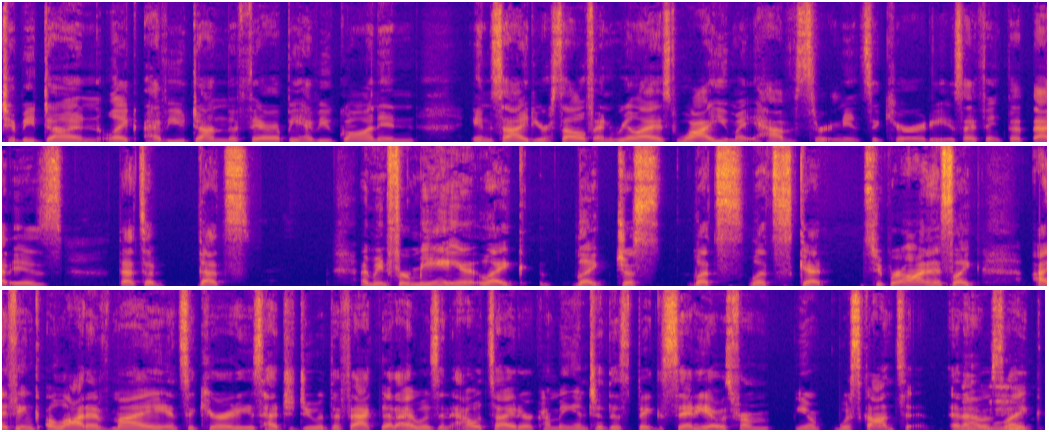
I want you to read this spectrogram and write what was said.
to be done? Like, have you done the therapy? Have you gone in inside yourself and realized why you might have certain insecurities? I think that that is that's a that's. I mean, for me, like like just let's let's get super honest like i think a lot of my insecurities had to do with the fact that i was an outsider coming into this big city. I was from you know wisconsin and i was Mhm. like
